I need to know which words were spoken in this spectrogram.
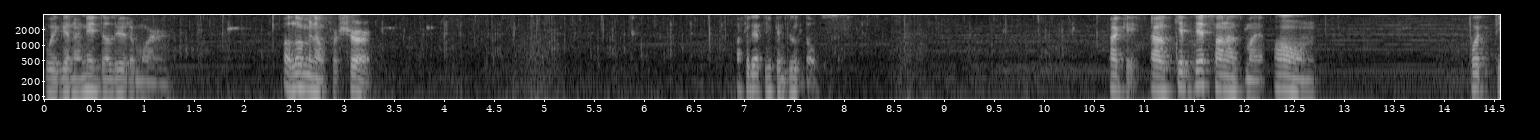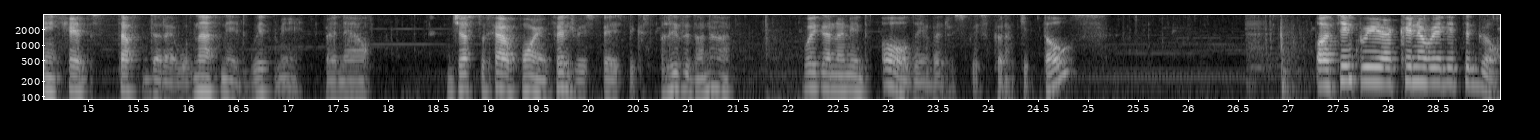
We're gonna need a little more aluminum for sure. After that, you can do those. Okay, I'll keep this one as my own. Put in here the stuff that I will not need with me right now. Just to have more inventory space because believe it or not, we're gonna need all the inventory space. Gonna keep those. I think we are kinda ready to go.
